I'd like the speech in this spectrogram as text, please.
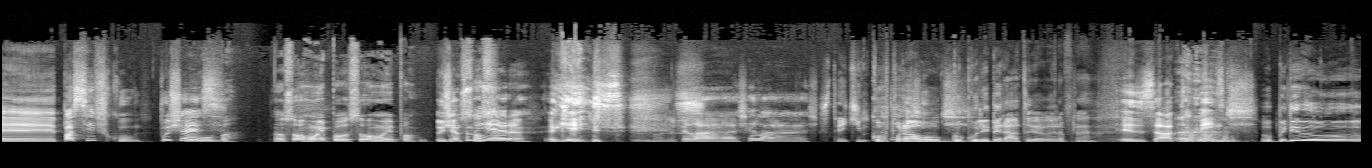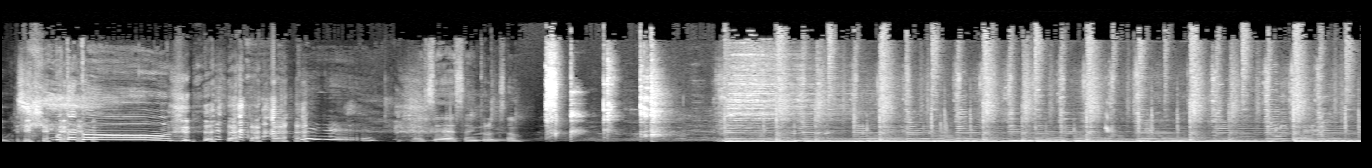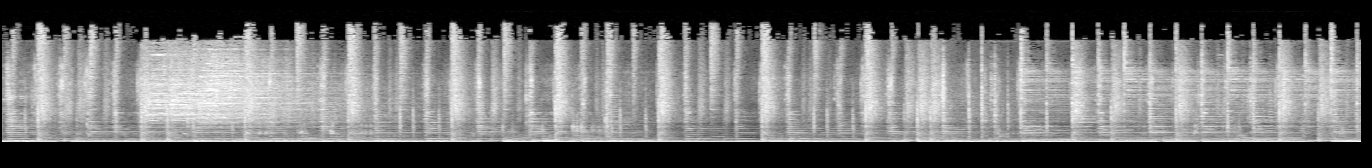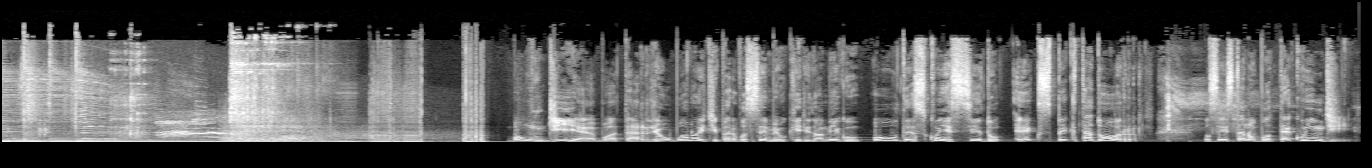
É. Pacífico, puxa esse. Oba. Eu sou ruim, pô. Eu sou ruim, pô. O Jean Eu só- também era. É só. Relaxa, relaxa. Você tem que incorporar Cadê, o gente? Gugu Liberato aí agora pra. Exatamente. O menino! Boteco! Vai ser essa a introdução. Boa tarde ou boa noite para você, meu querido amigo ou desconhecido espectador. Você está no Boteco Indie.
